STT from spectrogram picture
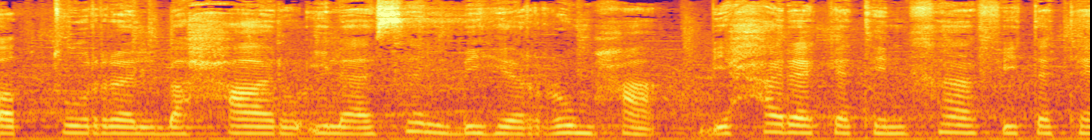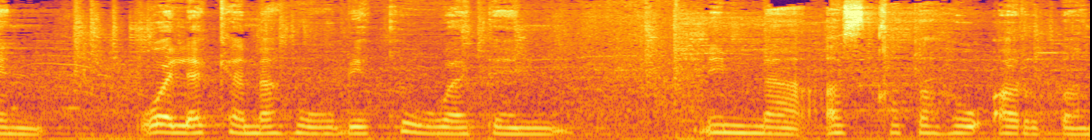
فاضطر البحار إلى سلبه الرمح بحركة خافتة ولكمه بقوة مما أسقطه ارضا.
